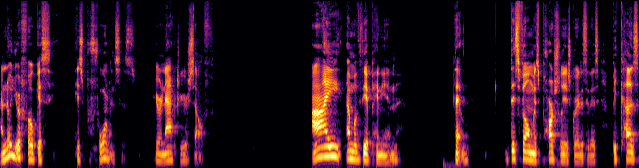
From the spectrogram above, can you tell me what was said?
I know your focus is performances. You're an actor yourself. I am of the opinion that this film is partially as great as it is because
